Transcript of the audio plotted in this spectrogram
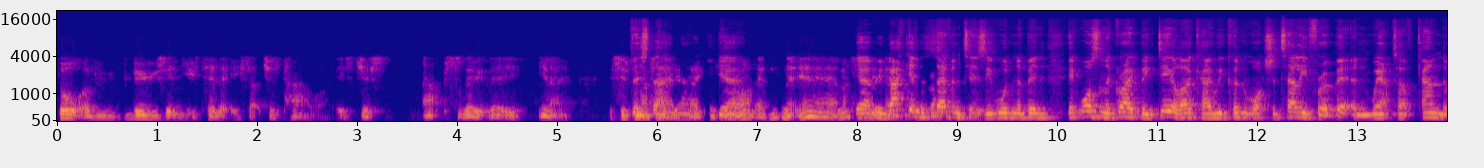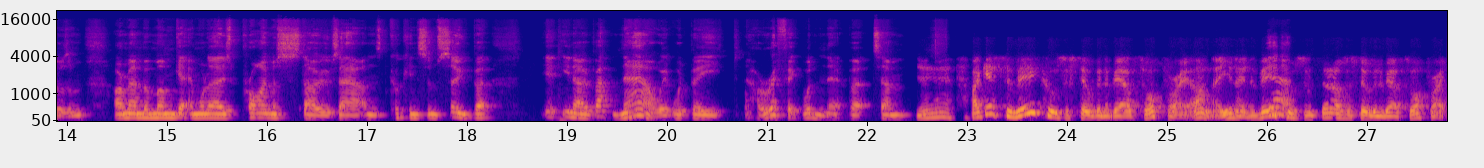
thought of losing utility such as power is just absolutely, you know, it's just This day massively taken for yeah. granted, isn't it? Yeah, yeah. Yeah, I mean, back in the seventies, it wouldn't have been. It wasn't a great big deal. Okay, we couldn't watch the telly for a bit, and we had to have candles. And I remember Mum getting one of those Primus stoves out and cooking some soup. But y- you know, back now it would be horrific, wouldn't it? But um, Yeah, I guess the vehicles are still going to be able to operate, aren't they? You know, the vehicles themselves are still going to be able to operate,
